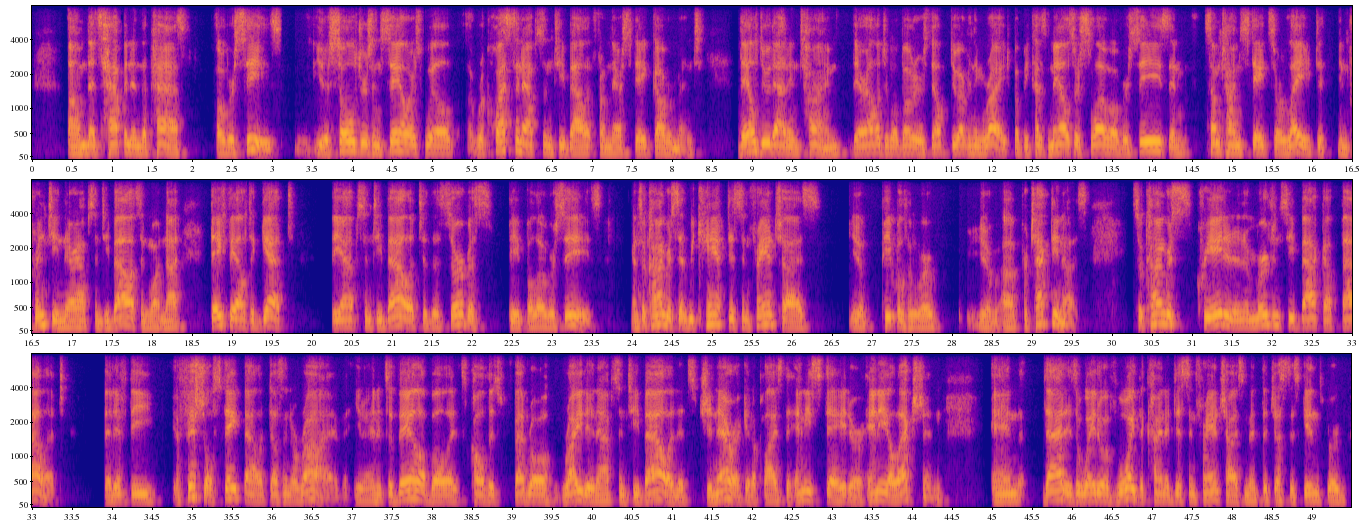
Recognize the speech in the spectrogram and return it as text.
um, that's happened in the past overseas. You know, soldiers and sailors will request an absentee ballot from their state government. They'll do that in time. They're eligible voters. They'll do everything right. But because mails are slow overseas and sometimes states are late in printing their absentee ballots and whatnot, they fail to get the absentee ballot to the service people overseas. And so Congress said we can't disenfranchise, you know, people who are, you know, uh, protecting us. So Congress created an emergency backup ballot that if the official state ballot doesn't arrive, you know, and it's available, it's called this federal write-in absentee ballot. It's generic. It applies to any state or any election. And that is a way to avoid the kind of disenfranchisement that Justice Ginsburg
